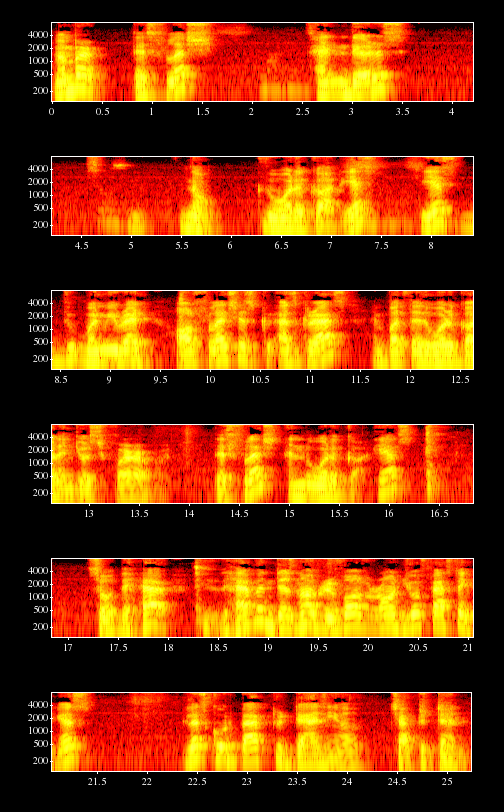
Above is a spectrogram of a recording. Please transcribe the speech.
Remember, there's flesh and there is no the word of God. Yes, yes. When we read, all flesh is as grass, but the word of God endures forever. There's flesh and the word of God. Yes. So the he- heaven does not revolve around your fasting. Yes. Let's go back to Daniel chapter 10.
